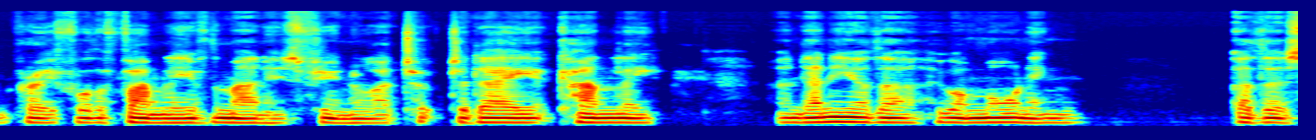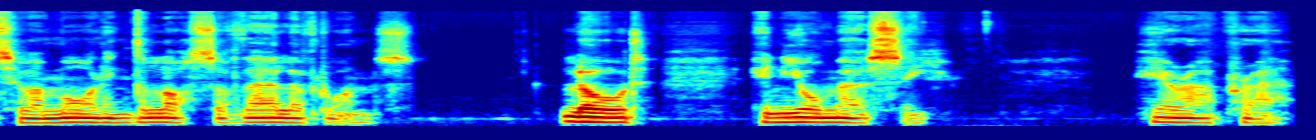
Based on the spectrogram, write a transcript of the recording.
We pray for the family of the man whose funeral I took today at Canley, and any other who are mourning others who are mourning the loss of their loved ones. Lord, in your mercy, hear our prayer.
